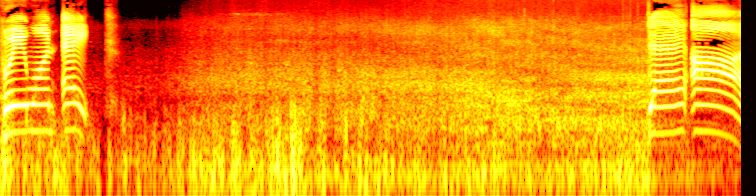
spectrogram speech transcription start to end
318. J-I.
